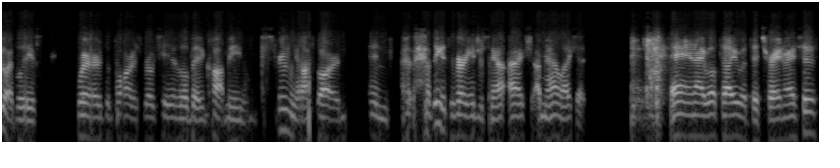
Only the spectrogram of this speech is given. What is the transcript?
too, I believe, where the bar has rotated a little bit and caught me extremely off guard. And I think it's very interesting. I, I actually, I mean, I like it. And I will tell you with the terrain races,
